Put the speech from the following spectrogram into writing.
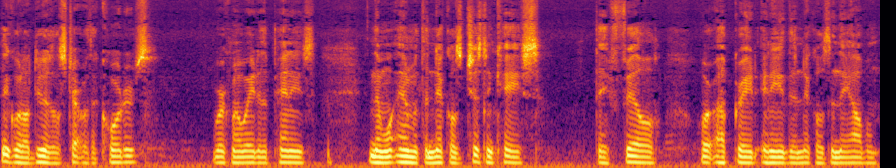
I think what I'll do is I'll start with the quarters, work my way to the pennies, and then we'll end with the nickels just in case they fill or upgrade any of the nickels in the album.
